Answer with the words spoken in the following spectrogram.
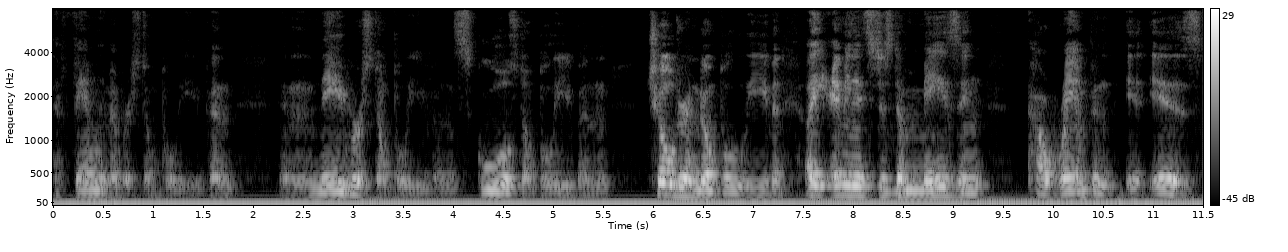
that family members don't believe and and neighbors don't believe and schools don't believe and children don't believe and like I mean it's just amazing how rampant it is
